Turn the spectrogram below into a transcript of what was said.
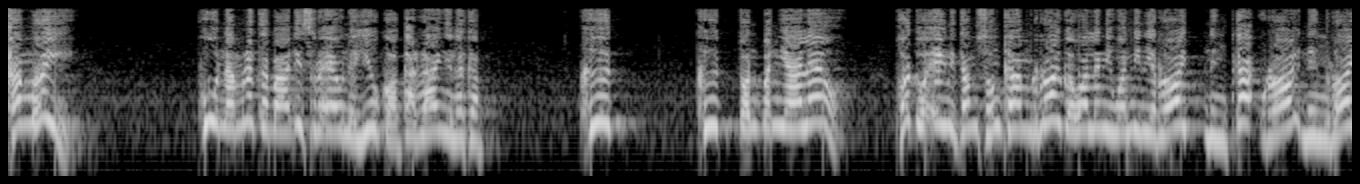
ทำให้ผู้นำรัฐบาลอิสราเอลเนี่ยยิ่งก่อการร้ายเนี่ยนะครับ คือคือจนปัญญาแล้ว เพราะตัวเองนี่ทำสงครามร้อยกว่าวันแล้วนี่วันนี้นี่ร้อยหนึ่งเก้าร้อยหนึ่งร้อย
